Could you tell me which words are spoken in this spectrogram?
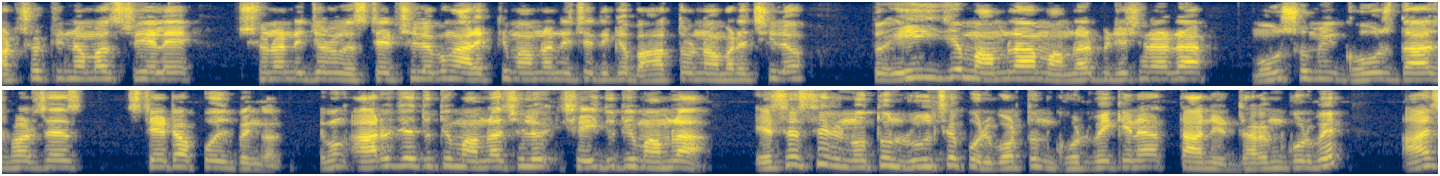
আটষট্টি নম্বর সিরিয়ালে শুনানির জন্য লিস্টেড ছিল এবং আরেকটি মামলা নিচের দিকে বাহাত্তর নম্বরে ছিল। তো এই যে মামলা, মামলার পিটিশনাররা Mousumi Ghosh Das versus state of West Bengal এবং আরও যে দুটি মামলা ছিল, সেই দুটি মামলা এসএসসির নতুন রুলসে পরিবর্তন ঘটবে কিনা তা নির্ধারণ করবে। আজ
